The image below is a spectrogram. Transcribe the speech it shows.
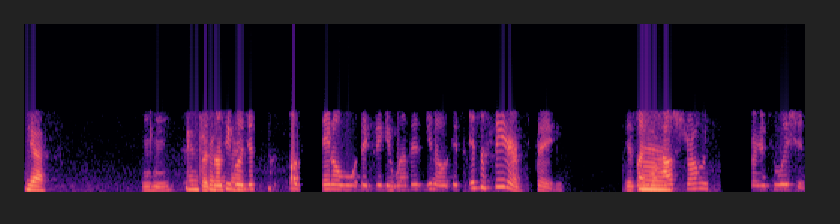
Yes. Hmm But some people just they don't they figure well this you know it's it's a fear thing. It's like well Mm. how strong is your intuition?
